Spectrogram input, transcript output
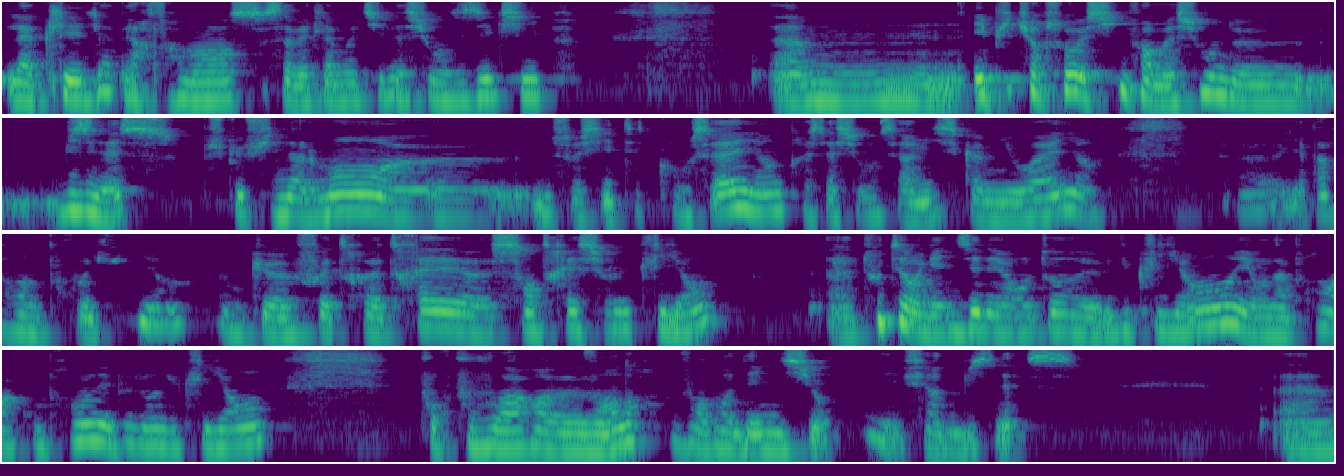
la clé de la performance, ça va être la motivation des équipes, euh, et puis tu reçois aussi une formation de business, puisque finalement, euh, une société de conseil, hein, de prestation de services comme EY, il euh, n'y a pas vraiment de produit. Hein. donc il faut être très centré sur le client. tout est organisé d'ailleurs autour du client et on apprend à comprendre les besoins du client pour pouvoir vendre, vendre des missions et faire du business. Euh,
